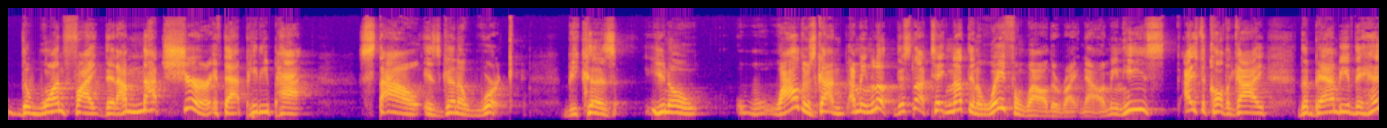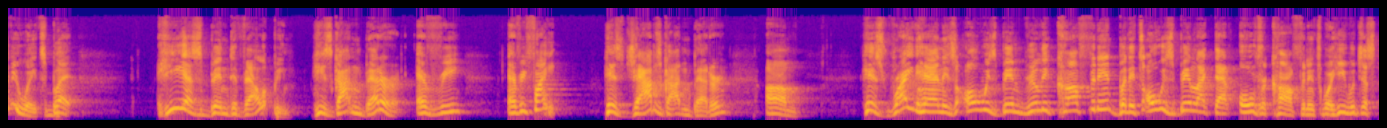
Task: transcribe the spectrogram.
the one fight that I'm not sure if that pity pat style is gonna work because you know Wilder's gotten. I mean, look, this not take nothing away from Wilder right now. I mean, he's I used to call the guy the Bambi of the heavyweights, but he has been developing. He's gotten better every every fight. His jab's gotten better. Um, his right hand has always been really confident, but it's always been like that overconfidence where he would just,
